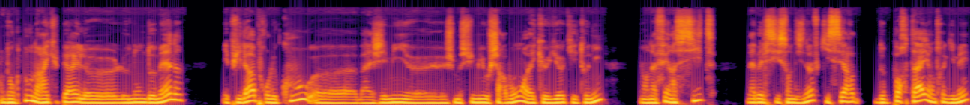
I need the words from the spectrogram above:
Donc nous, on a récupéré le, nom de domaine. Et puis là, pour le coup, euh, euh, je me suis mis au charbon avec Yuck et Tony, et on a fait un site Label 619 qui sert de portail entre guillemets,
